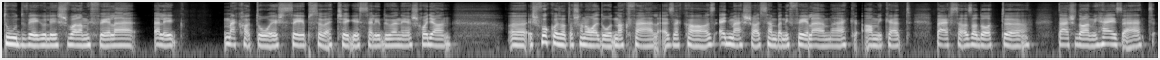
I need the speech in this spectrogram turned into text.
tud végül is valamiféle elég megható és szép szövetségé szelidülni, és hogyan és fokozatosan oldódnak fel ezek az egymással szembeni félelmek, amiket persze az adott társadalmi helyzet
